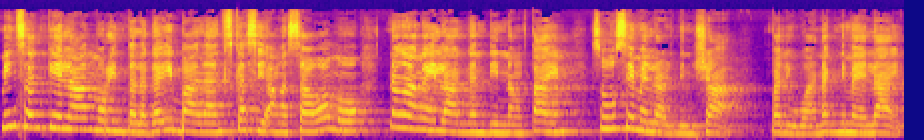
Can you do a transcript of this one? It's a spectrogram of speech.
Minsan kailangan mo rin talaga i-balance kasi ang asawa mo nangangailangan din ng time so similar din siya. Paliwanag ni Melay.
